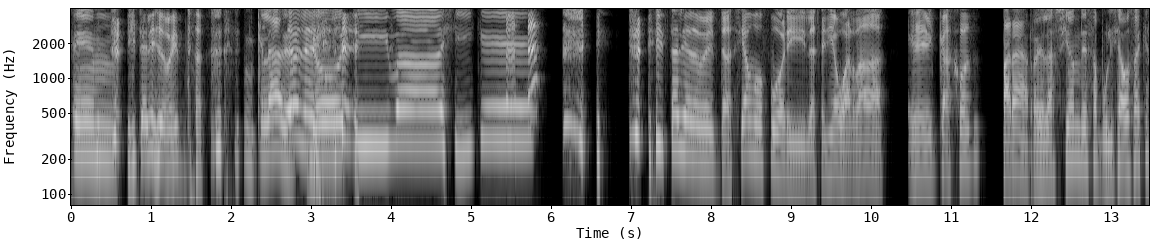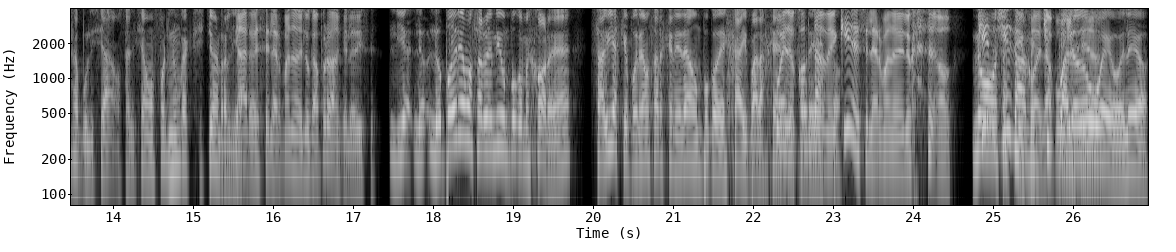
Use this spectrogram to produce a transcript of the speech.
Em, Italia 90. claro. Dale. No vayas, que... Italia 90. Siamo fuori. La tenía guardada en el cajón. Pará, relación de esa publicidad. Vos sabés que esa publicidad, o sea, el Siamo Fori nunca existió en realidad. Claro, es el hermano de Luca Prodan que lo dice. Lo, lo podríamos haber vendido un poco mejor, ¿eh? Sabías que podríamos haber generado un poco de hype a la gente. bueno, sobre contame, esto? ¿quién es el hermano de Luca? No, No, ¿Quién- ya está, me chupa dos publicidad? huevos, Leo.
